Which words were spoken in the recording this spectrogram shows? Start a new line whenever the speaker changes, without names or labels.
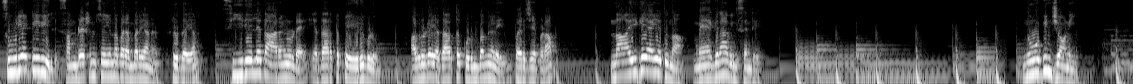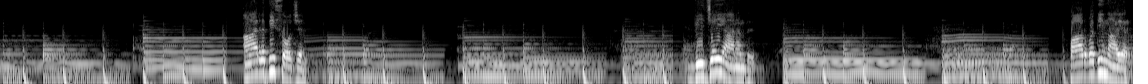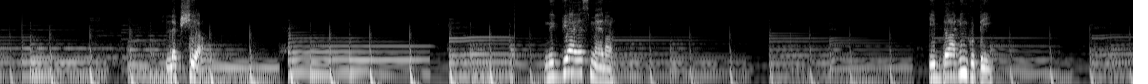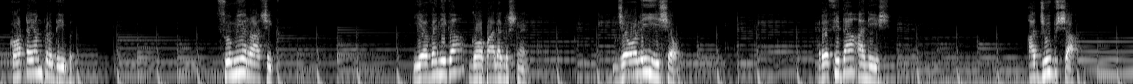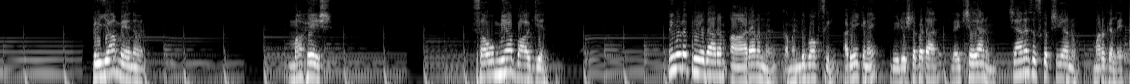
സൂര്യ T വിയിൽ സംപ്രേഷണം ചെയ്യുന്ന പരമ്പരയാണ് ഹൃദയം. സീരിയലിലെ താരങ്ങളുടെ യഥാർത്ഥ പേരുകളും അവരുടെ യഥാർത്ഥ കുടുംബങ്ങളെയും പരിചയപ്പെടാം. നായികയായി എത്തുന്ന മേഘന Vincent. Noobin Johny. Arathi Sojan. Vijay Anand. Parvathy Nair. Lakshya. Nivya S Menon. Ibrahim Kutty. Kottayam Pradeep. Sumeer Rashiq യവനിക ഗോപാലകൃഷ്ണൻ. ജോളി ഈശോ. രസിത അനീഷ്. അജൂബ് ഷാ. പ്രിയ മേനോൻ. മഹേഷ്. സൗമ്യ ഭാഗ്യൻ. നിങ്ങളുടെ പ്രിയതാരം ആരാണെന്ന് കമന്റ് ബോക്സിൽ അറിയിക്കണേ. വീഡിയോ ഇഷ്ടപ്പെട്ടാൽ ലൈക്ക് ചെയ്യാനും ചാനൽ സബ്സ്ക്രൈബ് ചെയ്യാനും മറക്കല്ലേ?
